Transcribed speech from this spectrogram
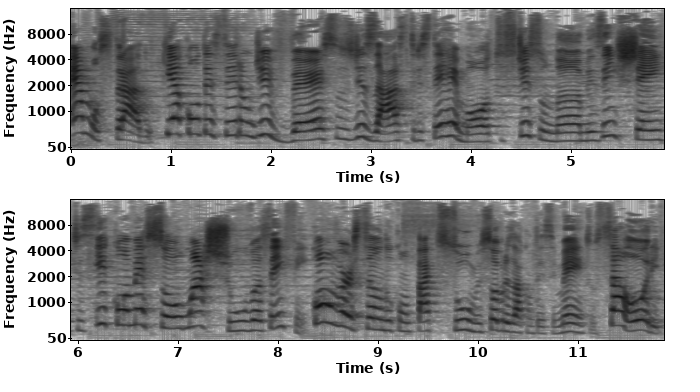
é mostrado que aconteceram diversos desastres, terremotos, tsunamis, enchentes e começou uma chuva sem fim. Conversando com Tatsumi sobre os acontecimentos, Saori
